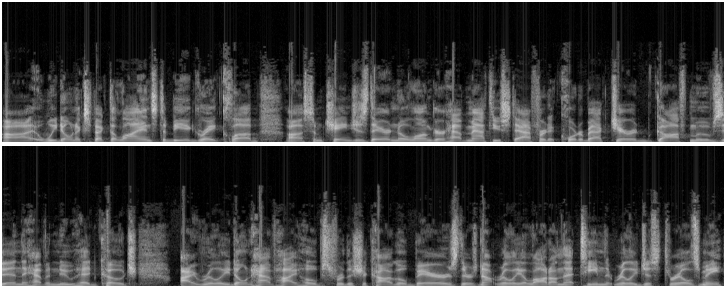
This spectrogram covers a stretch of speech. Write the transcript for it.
uh, we don't expect the Lions to be a great club. Uh, some changes there. No longer have Matthew Stafford at quarterback. Jared Goff moves in. They have a new head coach. I really don't have high hopes for the Chicago Bears. There's not really a lot on that team that really just thrills me.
